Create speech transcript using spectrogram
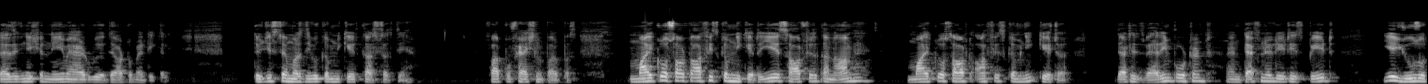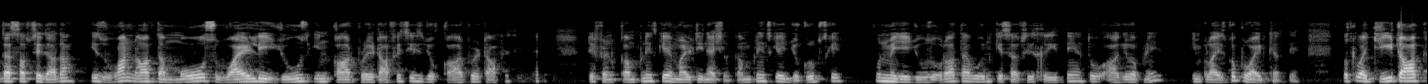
डेजिग्नेशन नेम ऐड हुए होते हैं ऑटोमेटिकली तो जिससे मर्ज़ी वो कम्युनिकेट कर सकते हैं for professional purpose Microsoft Office Communicator ये सॉफ्टवेयर का नाम है। Microsoft Office Communicator that is very important and definitely it is paid ये यूज़ होता है सबसे ज़्यादा is one of the most widely use in corporate office जो कॉर्पोरेट ऑफ़िस हैं डिफरेंट कंपनीज़ के मल्टीनेशनल कंपनीज़ के, जो ग्रुप्स के, उनमें ये यूज़ हो रहा था, वो इनकी सर्विस खरीदते हैं तो आगे वो अपने इंप्लॉयज को प्रोवाइड करते हैं। उसके बाद G talk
